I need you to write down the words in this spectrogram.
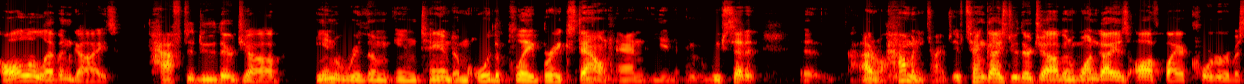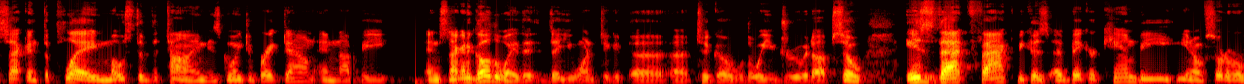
all eleven guys have to do their job in rhythm, in tandem, or the play breaks down. And you know, we've said it. Uh, I don't know how many times. If 10 guys do their job and one guy is off by a quarter of a second, the play most of the time is going to break down and not be and it's not going to go the way that, that you want it to uh, uh, to go, the way you drew it up. So, is that fact because Baker can be, you know, sort of a,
